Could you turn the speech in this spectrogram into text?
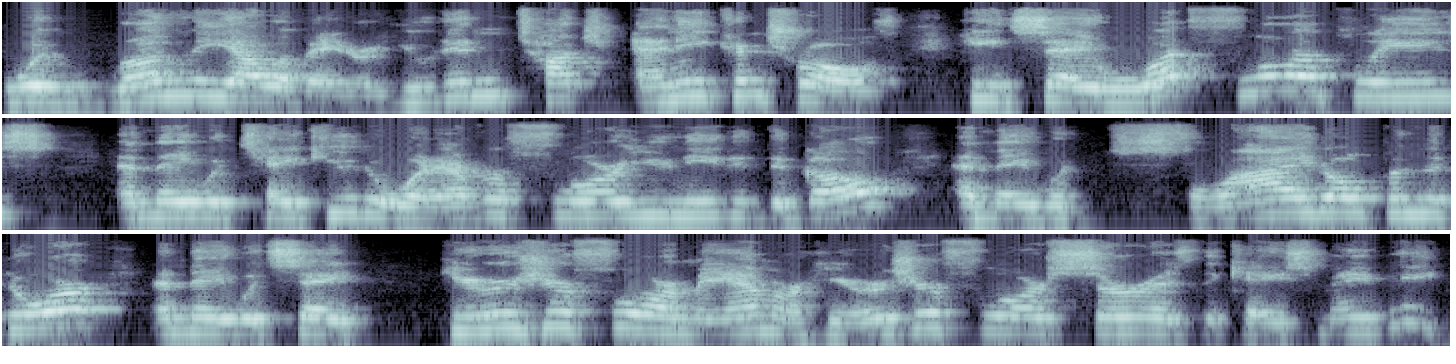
would run the elevator. You didn't touch any controls. He'd say, What floor, please? And they would take you to whatever floor you needed to go and they would slide open the door and they would say, Here is your floor, ma'am, or here is your floor, sir, as the case may be.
